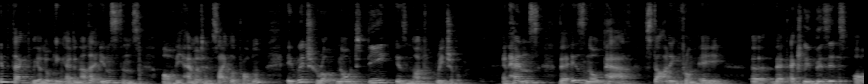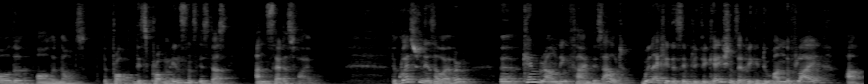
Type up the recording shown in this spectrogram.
In fact, we are looking at another instance of the Hamilton cycle problem in which node D is not reachable. And hence, there is no path starting from A uh, that actually visits all the, all the nodes. The prob this problem instance is thus unsatisfiable. The question is, however, uh, can grounding find this out? Will actually the simplifications that we can do on the fly uh,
